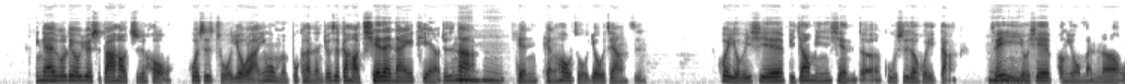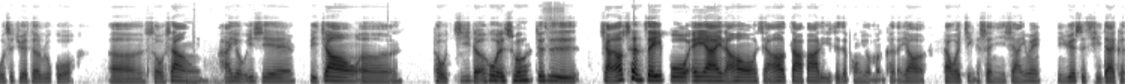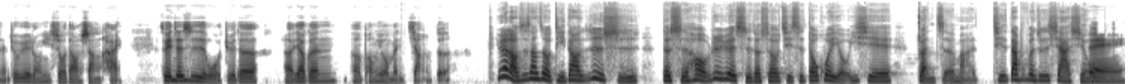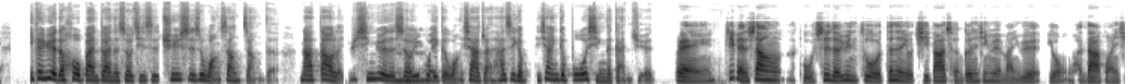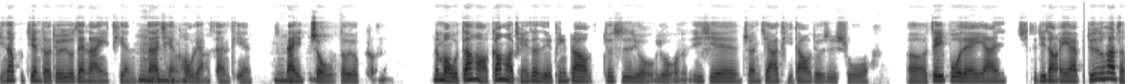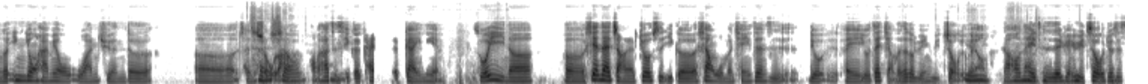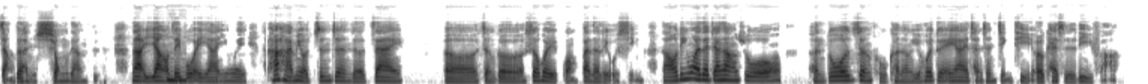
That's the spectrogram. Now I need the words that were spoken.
应该说六月十八号之后，或是左右啦，因为我们不可能就是刚好 切在那一天，就是那前前后左右这样子，会有一些比较明显的股市的回档，所以有些朋友们呢，我是觉得如果呃手上还有一些比较呃投机的，或者说就 是。想要趁这一波 AI，然后想要大发利市的朋友们，可能要稍微谨慎一下，因为你越是期待，可能就越容易受到伤害。所以这是我觉得、嗯、呃要跟呃朋友们讲的。因为老师上次有提到日食的时候，日月食的时候，其实都会有一些转折嘛。其实大部分就是下修。对，一个月的后半段的时候，其实趋势是往上涨的。那到了新月的时候，又会一个往下转，嗯、它是一个像一个波形的感觉。对，基本上股市的运作真的有七八成跟新月满月有很大的关系。那不见得就是说在那一天，大概、嗯、前后两三天，嗯、那一周都有可能。嗯、那么我刚好刚好前一阵子也听到，就是有有一些专家提到，就是说，呃，这一波的 AI，实际上 AI 就是它整个应用还没有完全的。呃，成熟啦，成熟哦，它只是一个开的概念，嗯、所以呢，呃，现在讲的就是一个像我们前一阵子有诶、欸、有在讲的那个元宇宙有没有？嗯、然后那一阵子的元宇宙就是涨得很凶这样子，那一样、哦、这一波 AI，因为它还没有真正的在呃整个社会广泛的流行，然后另外再加上说，很多政府可能也会对 AI 产生警惕而开始立法。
